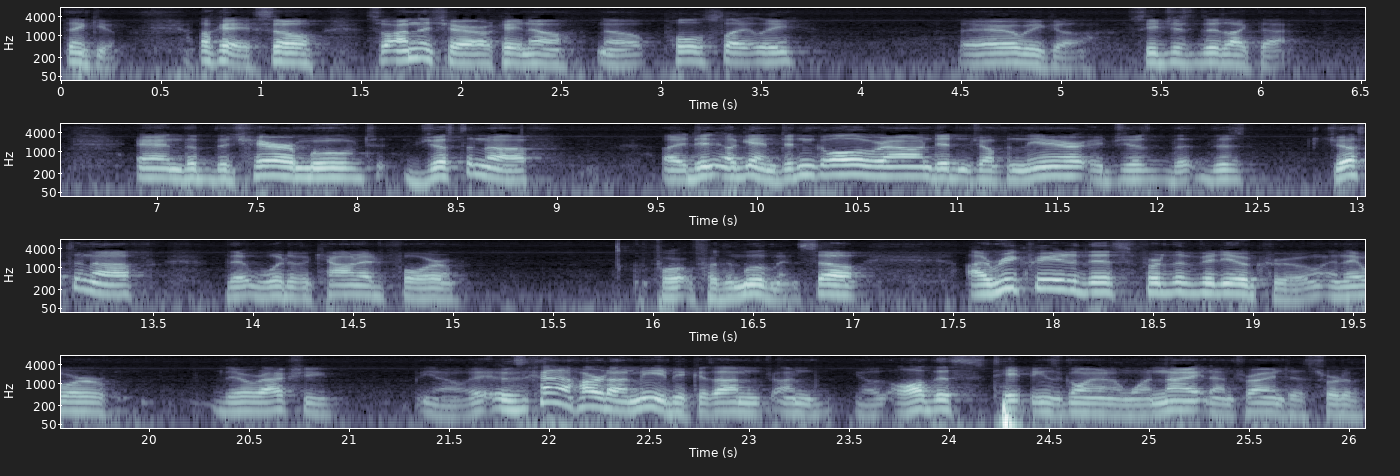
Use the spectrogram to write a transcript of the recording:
Thank you. Okay, so, so I'm the chair. Okay, no, no, pull slightly. There we go. See, just did like that. And the, the chair moved just enough. Uh, it didn't, again, didn't go all around, didn't jump in the air. It just, th- this, just enough that would have accounted for, for, for the movement. So I recreated this for the video crew, and they were, they were actually, you know, it was kind of hard on me because I'm, I'm, you know, all this taping is going on in one night, and I'm trying to sort of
